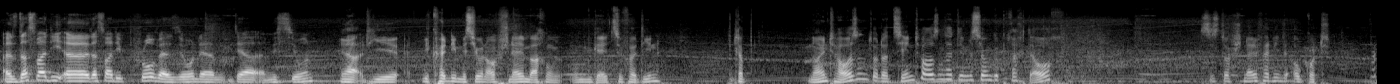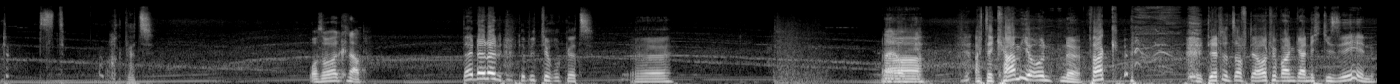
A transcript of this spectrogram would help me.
Also das war die, äh, das war die Pro-Version der, der Mission. Ja, die, wir können die Mission auch schnell machen, um Geld zu verdienen. Ich glaube, 9000 oder 10.000 hat die Mission gebracht auch. Das ist doch schnell verdient. Oh Gott. Rückwärts. Boah, ist aber knapp. Nein, nein, nein, der biegt hier rückwärts. Äh. Naja, ah. okay. Ach, der kam hier unten. ne? Fuck. der hat uns auf der Autobahn gar nicht gesehen.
